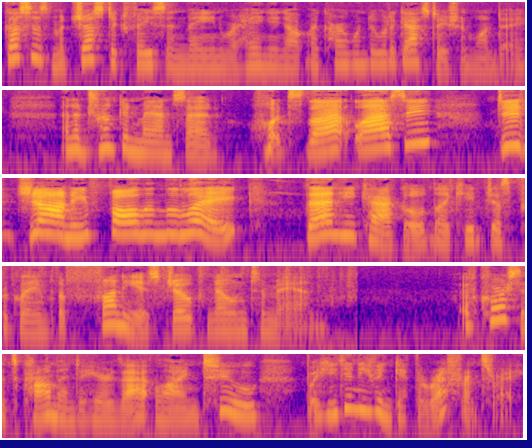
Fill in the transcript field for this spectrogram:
Gus's majestic face and mane were hanging out my car window at a gas station one day, and a drunken man said, What's that, lassie? Did Johnny fall in the lake? Then he cackled like he'd just proclaimed the funniest joke known to man. Of course, it's common to hear that line too, but he didn't even get the reference right.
